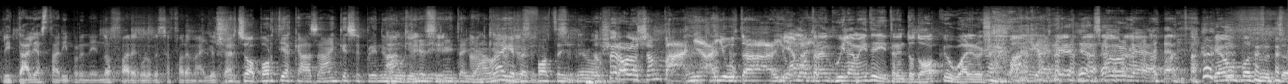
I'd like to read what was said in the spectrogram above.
l'Italia sta riprendendo a fare quello che sa fare meglio. Cioè, Perciò porti a casa anche se prendi una Anche- bottiglia sì, di vino italiano, non è che per sì, forza sì. di prendere lo Però lo champagne aiuta, aiuta. Abbiamo tranquillamente di Trento Doc uguali allo champagne. abbiamo un po' tutto.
